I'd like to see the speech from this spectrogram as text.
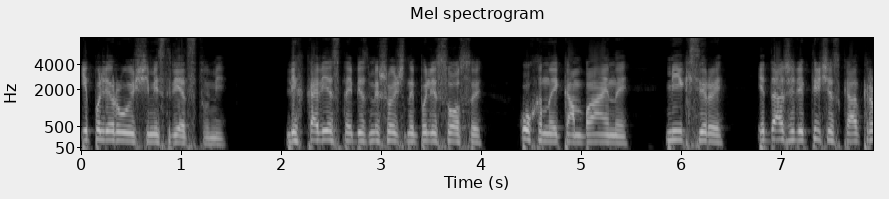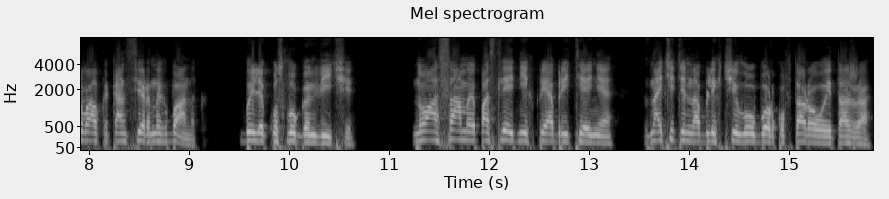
и полирующими средствами. Легковесные безмешочные пылесосы, кухонные комбайны, миксеры и даже электрическая открывалка консервных банок были к услугам Вичи. Ну а самое последнее их приобретение значительно облегчило уборку второго этажа.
